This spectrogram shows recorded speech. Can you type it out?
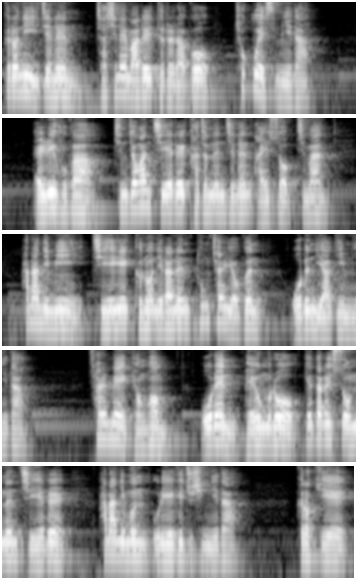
그러니 이제는 자신의 말을 들으라고 촉구했습니다. 엘리후가 진정한 지혜를 가졌는지는 알 수 없지만 하나님이 지혜의 근원이라는 통찰력은 옳은 이야기입니다. 삶의 경험, 오랜 배움으로 깨달을 수 없는 지혜를 하나님은 우리에게 주십니다. 그렇기에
